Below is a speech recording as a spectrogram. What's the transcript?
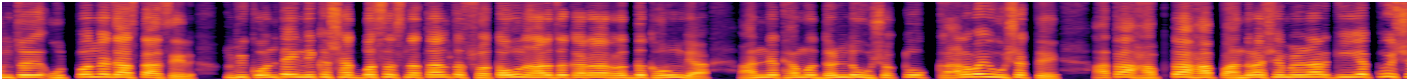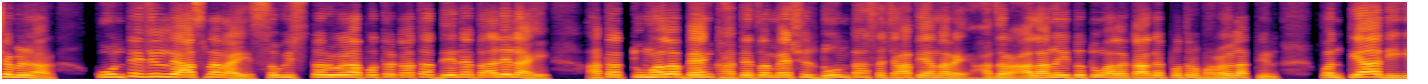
तुमचं उत्पन्न जास्त असेल तुम्ही कोणत्याही निकषात बसच नसाल तर स्वतःहून अर्ज करा रद्द करून घ्या. अन्यथा मग दंड होऊ शकतो कारवाई होऊ शकते. आता हप्ता हा पंधराशे मिळणार की एकवीसशे मिळणार? कोणते जिल्हे असणार आहे? सविस्तर वेळापत्रक आता देण्यात आलेलं आहे. आता तुम्हाला बँक खात्याचा मेसेज दोन तासाच्या आत येणार आहे. हा जर आला नाही तर तुम्हाला कागदपत्र भरावे लागतील. पण त्याआधी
